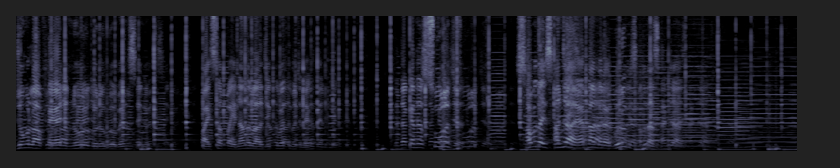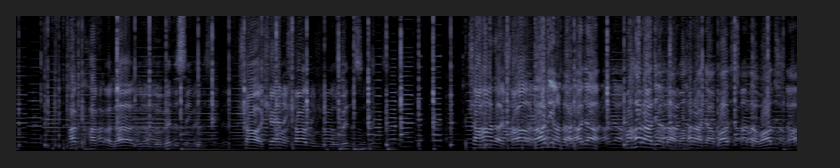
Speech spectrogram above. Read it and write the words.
ਜੁਮਲਾ ਫੈਜ਼ ਨੂਰ ਗੁਰੂ ਗੋਬਿੰਦ ਸਿੰਘ। ਭਾਈ ਸਾਹਿਬ, ਭਾਈ ਨੰਦ ਲਾਲ ਜੀ ਕਵਿਤ ਵਿੱਚ ਲਿਖਦੇ ਨੇ। ਜਿੱਦਾਂ ਕਹਿੰਦੇ ਸੂਰਜ ਸਭ ਦਾ ਹੀ ਸਾਂਝਾ ਹੈ, ਤਾਂ ਮੇਰਾ ਗੁਰੂ ਵੀ ਸਭ ਦਾ ਸਾਂਝਾ ਹੈ। ਹੱਕ ਹੱਕ ਅਗਾ ਗੁਰੂ ਗੋਬਿੰਦ ਸਿੰਘ। ਸ਼ਾਹ, ਸ਼ਹਿਨ ਸ਼ਾਹ ਗੁਰੂ ਗੋਬਿੰਦ ਸਿੰਘ। ਸ਼ਾਹਾਂ ਦਾ ਸ਼ਾਹ, ਰਾਜਿਆਂ ਦਾ ਰਾਜਾ, ਮਹਾਰਾਜਿਆਂ ਦਾ ਮਹਾਰਾਜਾ, ਬਾਦਸ਼ਾਹ ਦਾ ਬਾਦਸ਼ਾਹ।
